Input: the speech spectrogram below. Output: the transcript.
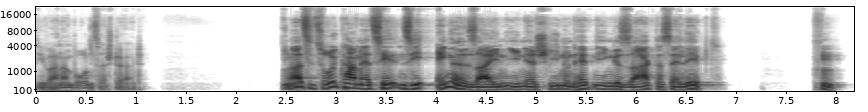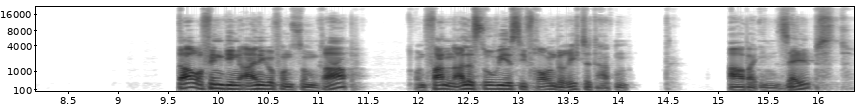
Die waren am Boden zerstört. Und als sie zurückkamen, erzählten sie, Engel seien ihnen erschienen und hätten ihnen gesagt, dass er lebt. Hm. Daraufhin gingen einige von uns zum Grab und fanden alles so, wie es die Frauen berichtet hatten. Aber ihn selbst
